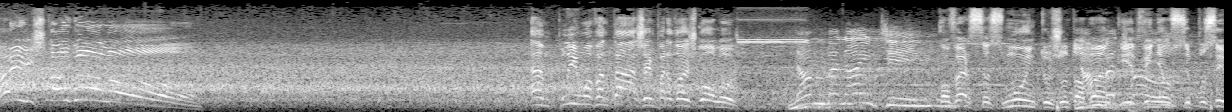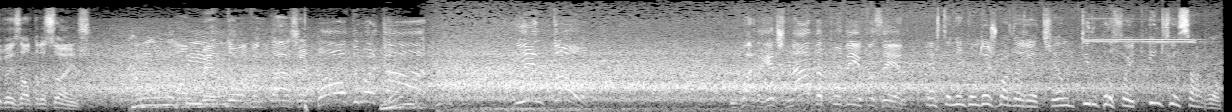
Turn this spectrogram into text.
Aí está o golo! Ampliam a vantagem para dois golos. number 19 Conversa-se muito junto ao Number banco e 12. adivinham-se possíveis alterações. Aumentam a vantagem. Pode marcar! E entrou! O guarda-redes nada podia fazer. Esta nem com dois guarda-redes. É um tiro perfeito, indefensável.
